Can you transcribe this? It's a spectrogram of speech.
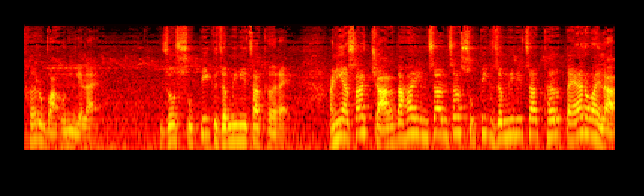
थर वाहून गेला आहे जो सुपीक जमिनीचा थर आहे. आणि असा चार दहा इंचांचा सुपीक जमिनीचा थर तयार व्हायला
